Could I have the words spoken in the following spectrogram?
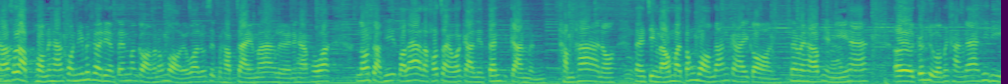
นะสำหรับผมนะฮะคนที่ไม่เคยเรียนเต้นมาก่อนก็ต้องบอกเลยว่ารู้สึกประทับใจมากเลยนะครับเพราะว่านอกจากที่ตอนแรกเราเข้าใจว่าการเรียนเต้นคือการเหมือนทำท่าเนาะแต่จริงๆแล้วมันต้องวอร์มร่างกายก่อนใช่ไหมครับ อย่างนี้ฮะเออก็ถือว่าเป็นครั้งแรกที่ดี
